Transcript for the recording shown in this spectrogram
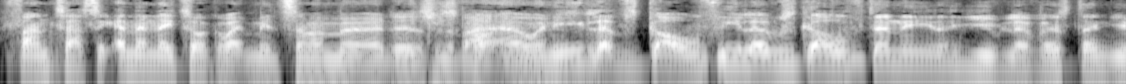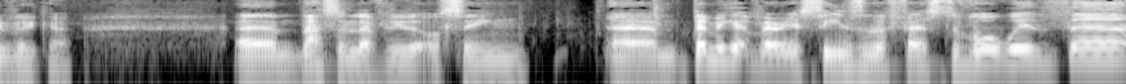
fantastic, and then they talk about Midsomer Murders and about oh, and he loves golf, he loves golf, doesn't he? You love us, don't you, Vicar? Um, that's a lovely little scene. Um, then we get various scenes of the festival with uh,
